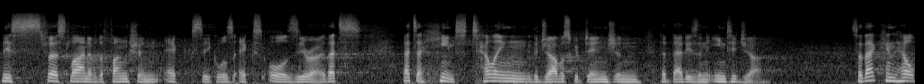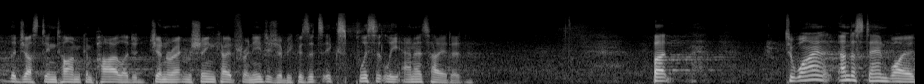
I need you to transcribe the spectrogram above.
this first line of the function x equals x or 0, that's, that's a hint telling the JavaScript engine that that is an integer. So that can help the just-in-time compiler to generate machine code for an integer because it's explicitly annotated. But to why, understand why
